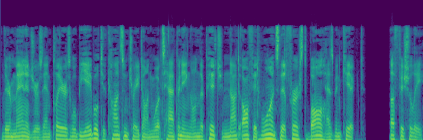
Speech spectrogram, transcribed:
their managers and players will be able to concentrate on what's happening on the pitch and not off it once that first ball has been kicked. Officially,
